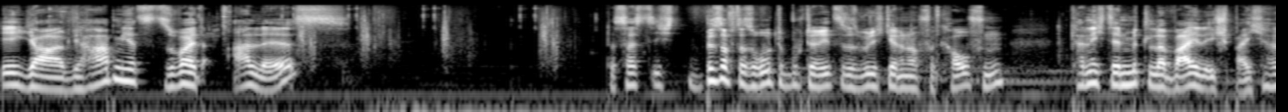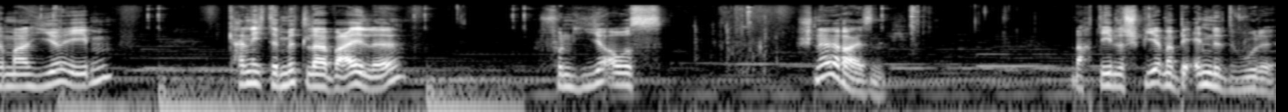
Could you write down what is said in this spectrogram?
Egal, wir haben jetzt soweit alles. Das heißt, ich, bis auf das rote Buch der Rätsel, das würde ich gerne noch verkaufen. Kann ich denn mittlerweile, ich speichere mal hier eben, kann ich denn mittlerweile von hier aus schnell reisen? Nachdem das Spiel immer beendet wurde.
